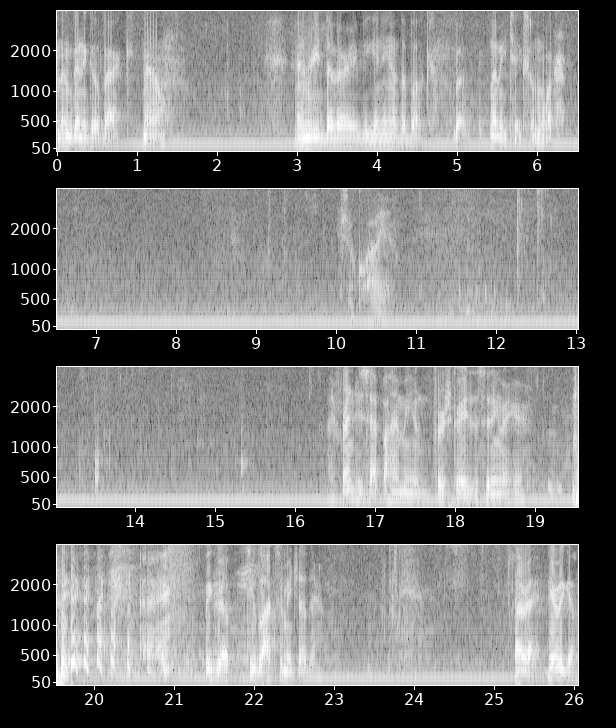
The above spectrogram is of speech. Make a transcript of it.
I'm going to go back now and read the very beginning of the book, but let me take some water. You're so quiet. My friend who sat behind me in first grade is sitting right here. we grew up two blocks from each other. All right, here we go.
